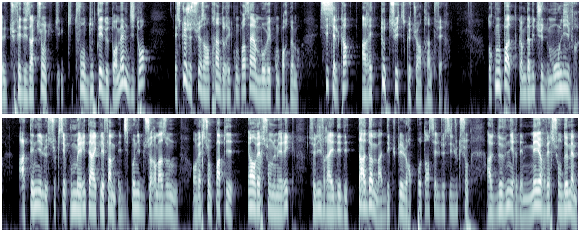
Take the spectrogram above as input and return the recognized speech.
euh, tu fais des actions qui te font douter de toi-même, dis-toi, est-ce que je suis en train de récompenser un mauvais comportement? Si c'est le cas, arrête tout de suite ce que tu es en train de faire. Donc mon pote, comme d'habitude, mon livre Atteignez le succès que vous méritez avec les femmes est disponible sur Amazon en version papier et en version numérique. Ce livre a aidé des tas d'hommes à décupler leur potentiel de séduction, à devenir des meilleures versions d'eux-mêmes,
